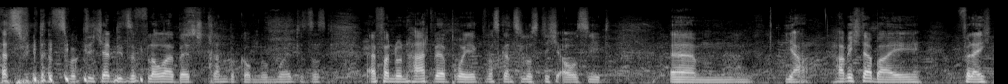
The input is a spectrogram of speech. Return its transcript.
dass wir das wirklich an diese Flower Badge dran bekommen. Im Moment ist das einfach nur ein Hardware-Projekt, was ganz lustig aussieht. Ähm, ja, habe ich dabei. Vielleicht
